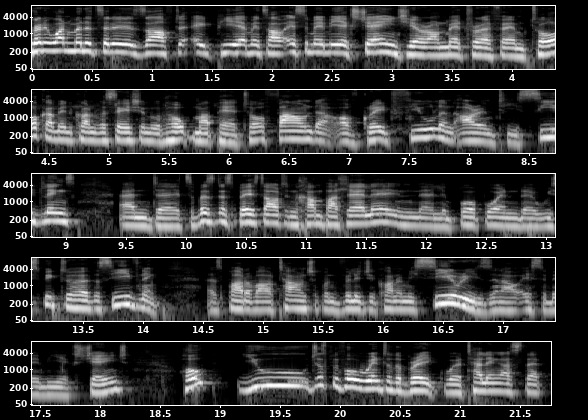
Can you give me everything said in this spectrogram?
Twenty-one minutes it is after eight p.m. It's our SMME xChange here on Metro FM Talk. I'm in conversation with Hope Mapheto, founder of GreatFuel and RMT Seedlings, and uh, it's a business based out in Ga-Mphahlele in uh, Limpopo. And uh, we speak to her this evening as part of our Township and Village Economy series in our SMME xChange. Hope, you just before we went to the break, were telling us that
